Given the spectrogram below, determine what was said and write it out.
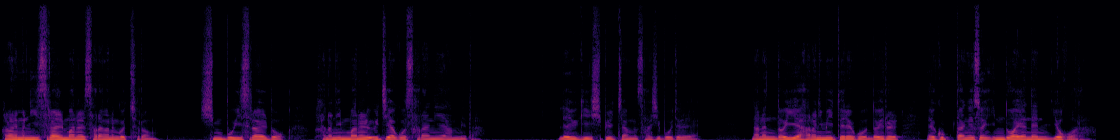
하나님은 이스라엘만을 사랑하는 것처럼 신부 이스라엘도 하나님만을 의지하고 사랑해야 합니다. 레위기 11장 45절에 나는 너희의 하나님이 되려고 너희를 애굽 땅에서 인도하여 낸 여호와라.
